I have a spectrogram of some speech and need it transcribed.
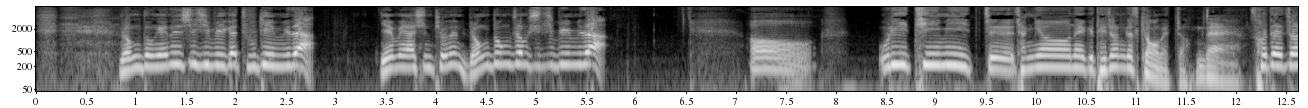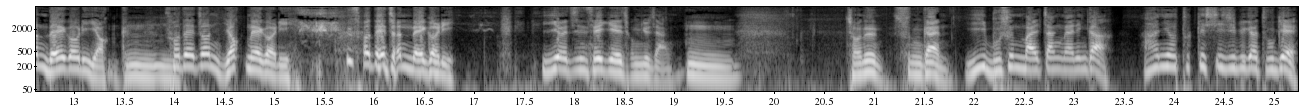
명동에는 CGV가 두 개입니다. 예매하신 표는 명동점 CGV입니다. 어, 우리 팀이 저 작년에 그 대전 가서 경험했죠. 네. 서대전 내거리역, 음, 서대전 역 내거리, 서대전 내거리. 이어진 세 개의 정류장. 음. 저는 순간 이 무슨 말장난인가? 아니 어떻게 CGV가 두 개?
